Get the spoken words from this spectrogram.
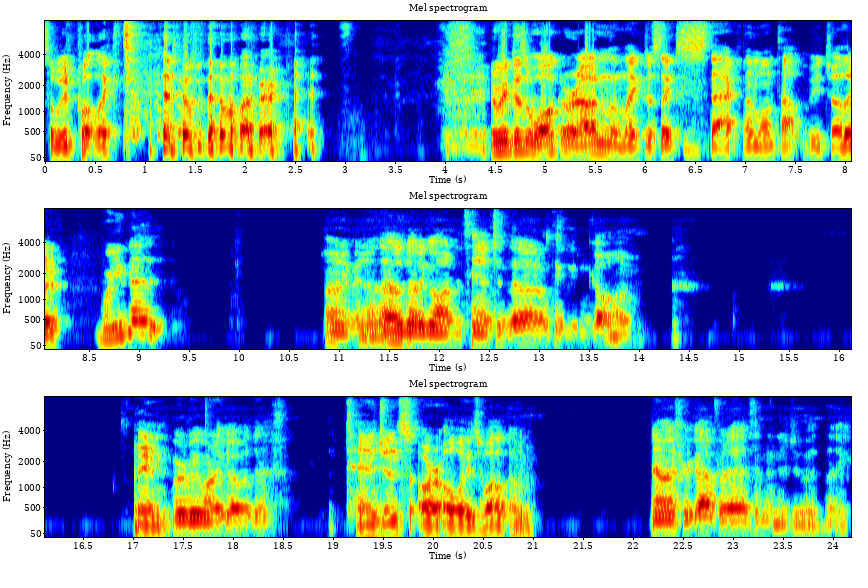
so we'd put like ten of them on our heads, and we'd just walk around and like just like stack them on top of each other. Were you guys? I don't even know. That was going to go on a tangent that I don't think we can go on. I mean, Where do we want to go with this? tangents are always welcome. Now I forgot, but it had something to do with like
